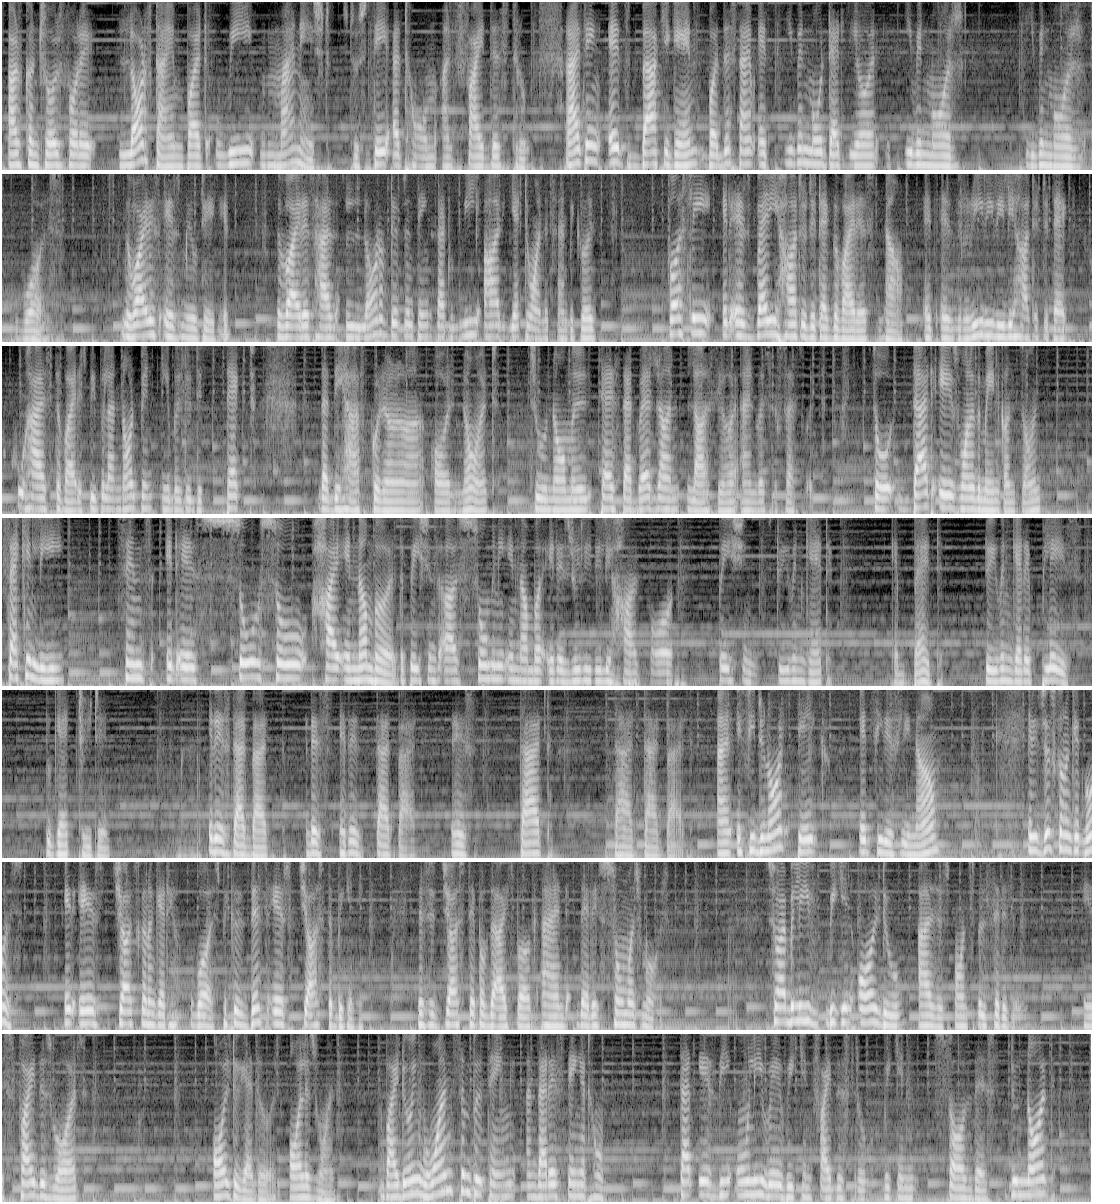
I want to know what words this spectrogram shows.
out of control for a lot of time but we managed to stay at home and fight this through. And i think it's back again but this time it's even more deadlier it's even more it's even more worse. The virus is mutated the virus has a lot of different things that we are yet to understand because firstly it is very hard to detect the virus now. It is really really hard to detect who has the virus. People are not been able to detect that they have corona or not through normal tests that were run last year and were successful. So that is one of the main concerns. Secondly since it is so so high in number the patients are so many in number it is really really hard for patients to even get a bed to even get a place to get treated. It is that bad. It is it is that bad. It is that that that bad. And if you do not take it seriously now it is just going to get worse it is just gonna get worse because this is just the beginning. This is just tip of the iceberg and there is so much more. So i believe we can all do as responsible citizens is fight this war all together all is one by doing one simple thing and that is staying at home. That is the only way we can fight this through. We can solve this. Do not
